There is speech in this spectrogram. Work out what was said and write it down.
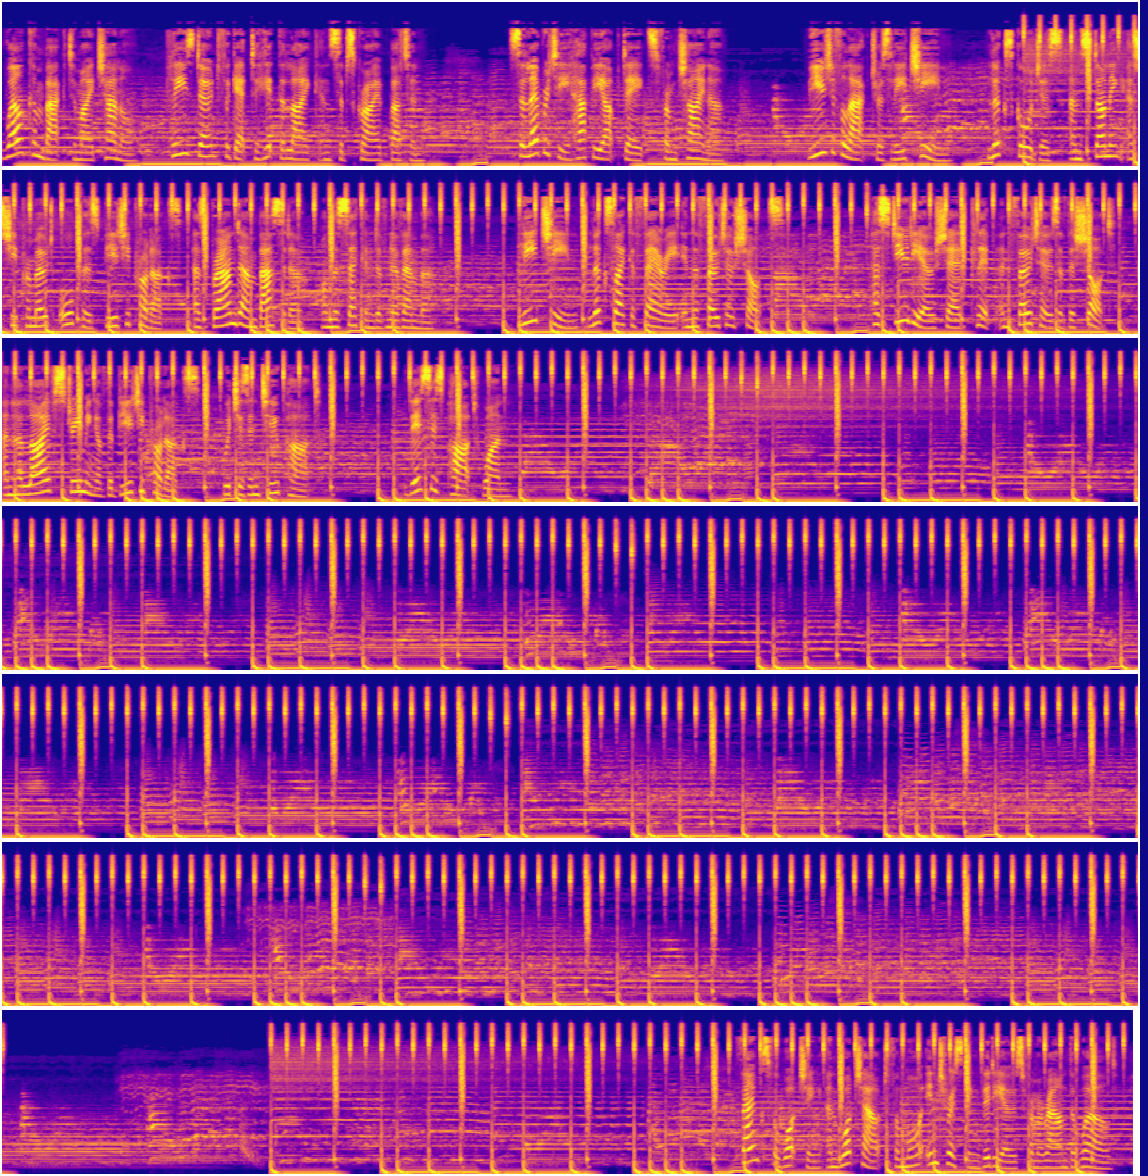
Welcome back to my channel. Please don't forget to hit the like and subscribe button. Celebrity happy updates from China. Beautiful actress Li Qin looks gorgeous and stunning as she promote Aupres beauty products as brand ambassador on the 2nd of November. Li Qin looks like a fairy in the photo shots. Her studio shared clip and photos of the shot and her live streaming of the beauty products, which is in two part. This is part 1. Watching and watch out for more interesting videos from around the world.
